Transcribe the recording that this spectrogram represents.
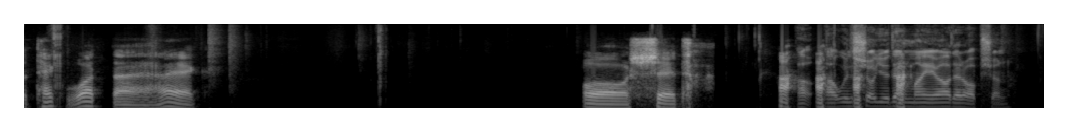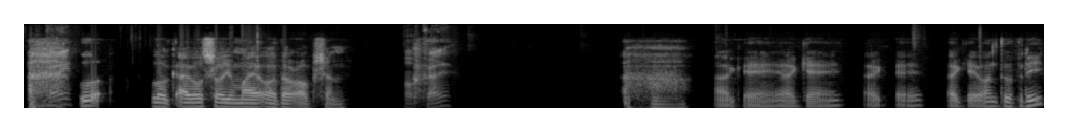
attack. What the heck? Oh shit. I, I will show you then my other option. Okay? Look, look, I will show you my other option. Okay. Okay, okay, okay, okay. One, two, three.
